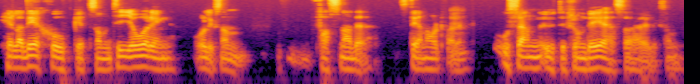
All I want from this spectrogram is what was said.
hela det sjoket som tioåring och liksom fastnade stenhårt för det. Mm. Och sen utifrån det så har jag liksom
